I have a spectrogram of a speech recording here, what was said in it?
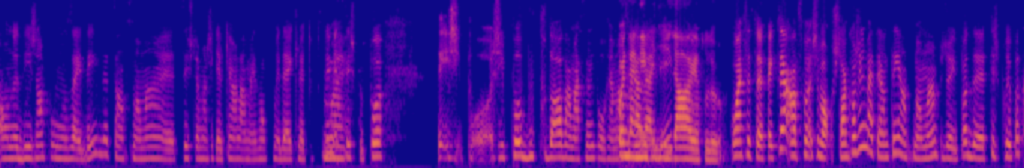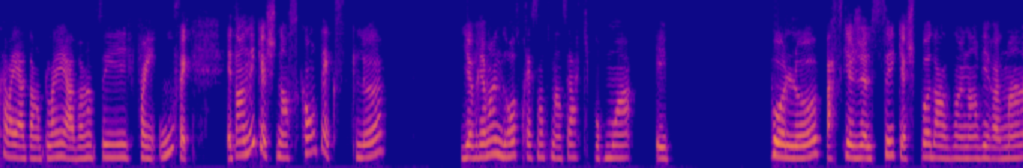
On a des gens pour nous aider. Là, en ce moment, euh, justement, j'ai quelqu'un à la maison pour m'aider avec le tout petit. Mais je peux pas j'ai pas, j'ai pas beaucoup d'heures dans ma semaine pour vraiment pas une année régulière, là. Ouais, c'est ça. Fait que, en ce moment, je, bon, je suis en congé de maternité en ce moment, puis j'avais pas de, tu sais, je pourrais pas travailler à temps plein avant, tu sais, fin août. Fait que, étant donné que je suis dans ce contexte-là, il y a vraiment une grosse pression financière qui, pour moi, est pas là parce que je le sais que je suis pas dans un environnement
